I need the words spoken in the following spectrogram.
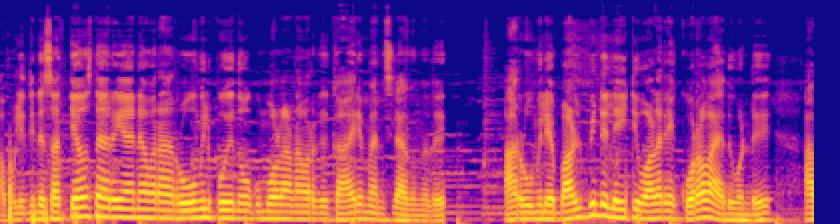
അപ്പോൾ ഇതിന്റെ സത്യാവസ്ഥ അറിയാൻ അവർ ആ റൂമിൽ പോയി നോക്കുമ്പോഴാണ് അവർക്ക് കാര്യം മനസ്സിലാകുന്നത്. ആ റൂമിലെ ബൾബിന്റെ ലൈറ്റ് വളരെ കുറവായതുകൊണ്ട് ആ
